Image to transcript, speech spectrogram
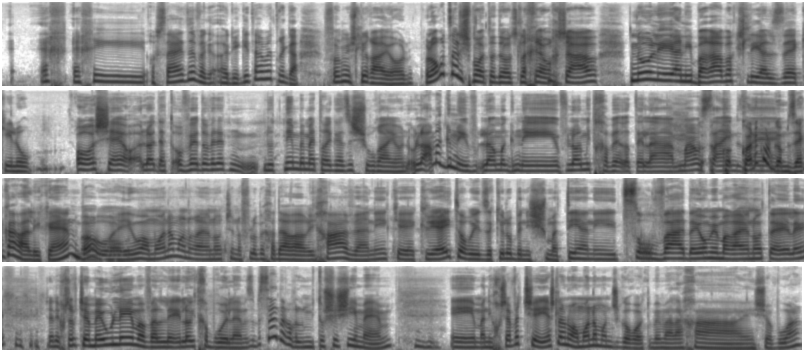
איך, איך היא עושה את זה? ואני אגיד את האמת, רגע, לפעמים יש לי רעיון, ולא רוצה לשמוע את הדעות שלכם עכשיו, תנו לי, אני ברבק שלי על זה, כאילו, או שלא יודעת, עובד, עובדת, נותנים באמת רגע איזשהו רעיון. הוא לא מגניב, לא מגניב, לא מתחברת אליו, מה עושה עם זה? קודם כל, גם זה קרה לי, כן? בואו, היו המון המון רעיונות שנפלו בחדר העריכה, ואני כקריאייטורית, זה כאילו בנשמתי, אני צרובה עד היום עם הרעיונות האלה, שאני חושבת שהם מעולים, אבל אה, לא התחברו אליהם. זה בסדר, אבל מתאוששים מהם. אמ, אני חושבת שיש לנו המון המון שגרות במהלך השבוע.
